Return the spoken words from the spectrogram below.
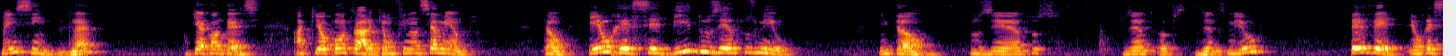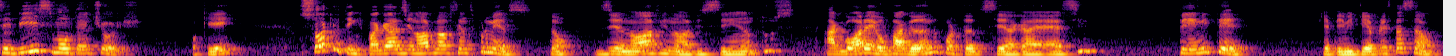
Bem simples, né? O que acontece? Aqui é o contrário, aqui é um financiamento. Então, eu recebi 200 mil. Então, 200 200, ops, 200 mil. PV, eu recebi esse montante hoje, ok? Só que eu tenho que pagar 19,900 por mês. Então, 19,900, agora eu pagando, portanto, CHS, PMT, que é PMT a prestação.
